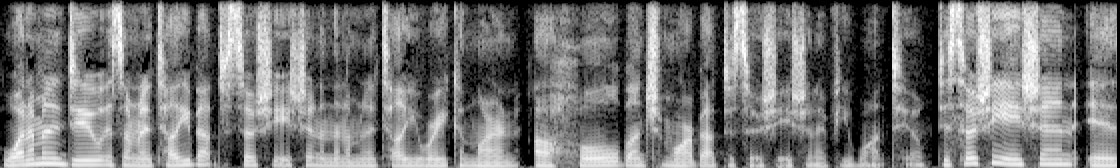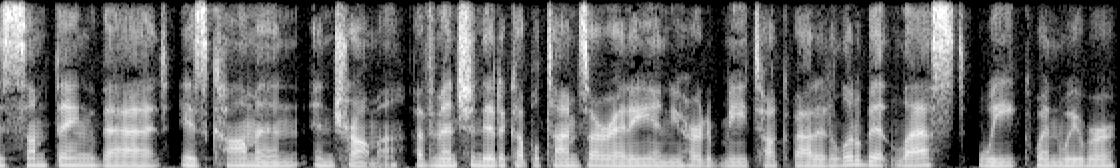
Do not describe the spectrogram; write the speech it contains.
what I'm going to do is I'm going to tell you about dissociation and then I'm going to tell you where you can learn a whole bunch more about dissociation if you want to. Dissociation is something that is common in trauma. I've mentioned it a couple times already and you heard me talk about it a little bit last week when we were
